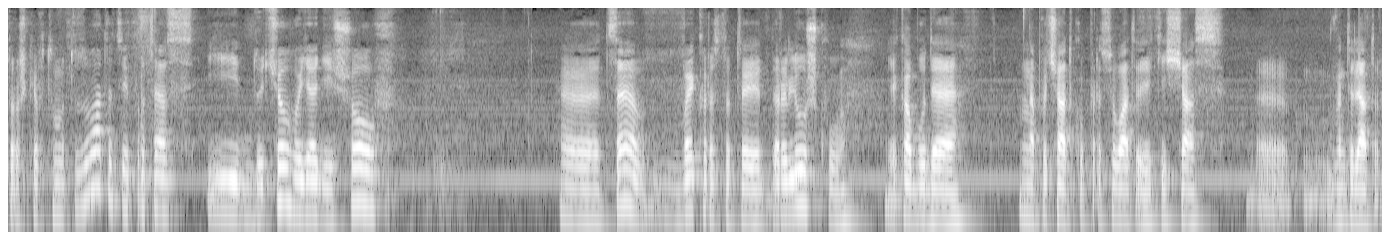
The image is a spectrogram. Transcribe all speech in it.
трошки автоматизувати цей процес. І до чого я дійшов. Е, Це використати релюшку, яка буде на початку працювати якийсь час е, вентилятор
